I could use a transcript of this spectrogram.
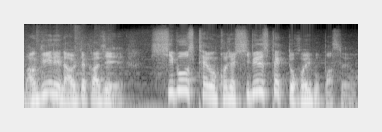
만기인이 나올 때까지 15스택은 커녕 11스택도 거의 못 봤어요.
